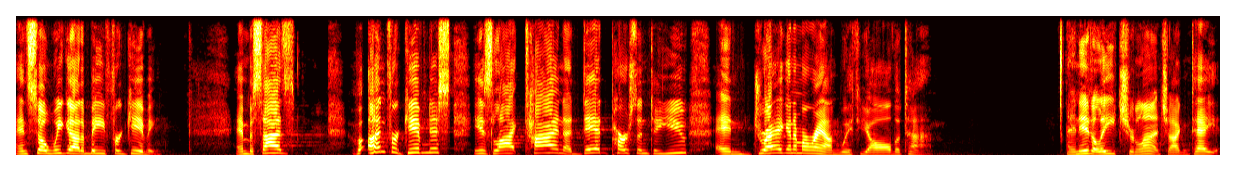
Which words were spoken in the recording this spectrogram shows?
And so we got to be forgiving. And besides, unforgiveness is like tying a dead person to you and dragging them around with you all the time. And it'll eat your lunch, I can tell you.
